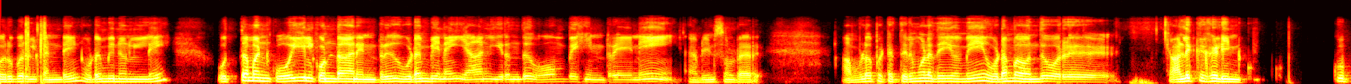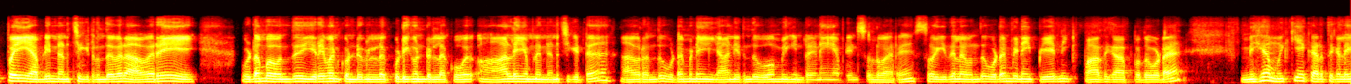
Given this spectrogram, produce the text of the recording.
ஒரு பொருள் கண்டேன். உடம்பினுள்ளே உத்தமன் கோயில் கொண்டான் என்று உடம்பினை யான் இருந்து ஓம்புகின்றேனே அப்படின்னு சொல்றாரு. அவ்வளோப்பட்ட திருமல தெய்வமே உடம்ப வந்து ஒரு அழுக்குகளின் குப்பை அப்படின்னு நினச்சிக்கிட்டு இருந்தவர் அவரே உடம்ப வந்து இறைவன் கொண்டுள்ள குடிகொண்டுள்ள கோ ஆலயம்னு நினச்சிக்கிட்டு அவர் வந்து உடம்பினை யான் இருந்து ஓம்புகின்றேனே அப்படின்னு சொல்லுவார். ஸோ இதில் வந்து உடம்பினை பேணி பாதுகாப்பதோட மிக முக்கிய கருத்துக்களை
